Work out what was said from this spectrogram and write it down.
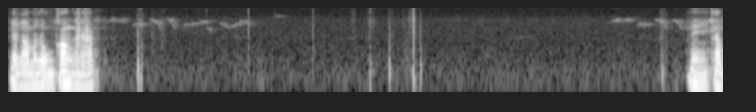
เดี๋ยวเรามาลงกล้องกันนะครับ นี่ครับ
